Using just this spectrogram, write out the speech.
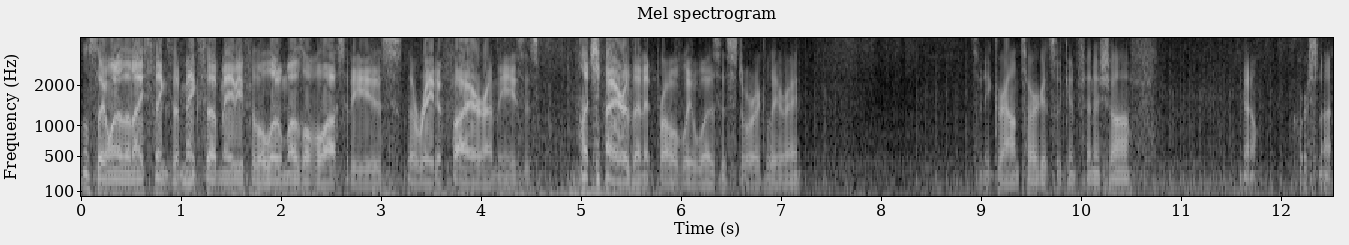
I'll say one of the nice things that makes up maybe for the low muzzle velocity is the rate of fire on these is much higher than it probably was historically, right? So any ground targets we can finish off? No, of course not.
